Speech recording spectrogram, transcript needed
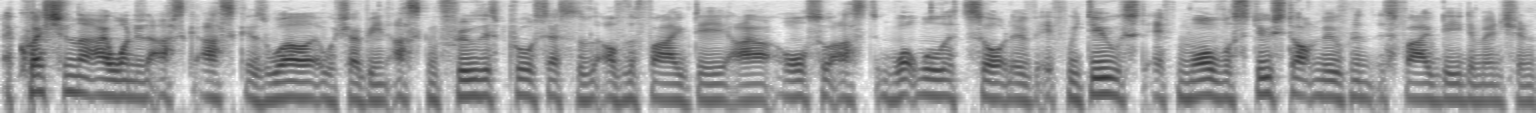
a question that I wanted to ask ask as well, which I've been asking through this process of, of, the 5D, I also asked what will it sort of, if we do, if more of us do start moving in this 5D dimension,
